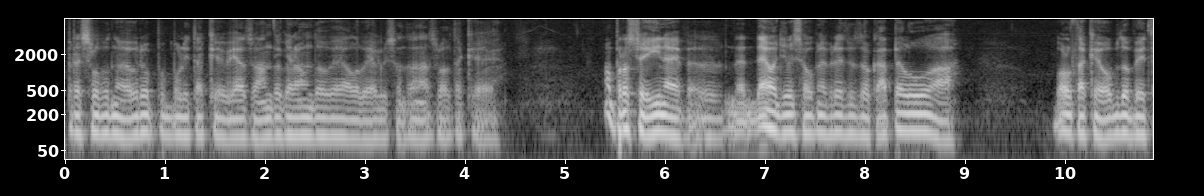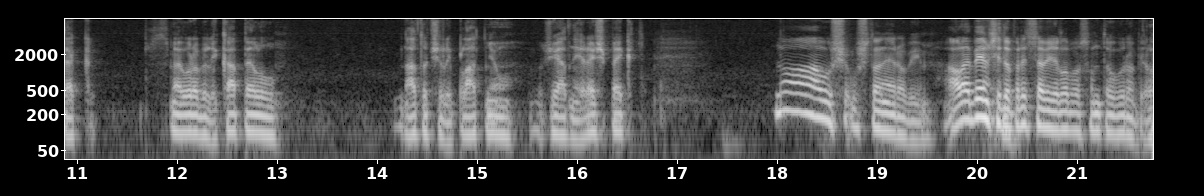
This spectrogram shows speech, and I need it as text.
pre Slobodnú Európu, boli také viac undergroundové, alebo jak by som to nazval, také, no proste iné. Nehodili sa úplne pre túto kapelu a bolo také obdobie, tak sme urobili kapelu, natočili platňu, žiadny rešpekt. No a už, už to nerobím. Ale viem si to predstaviť, lebo som to urobil.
